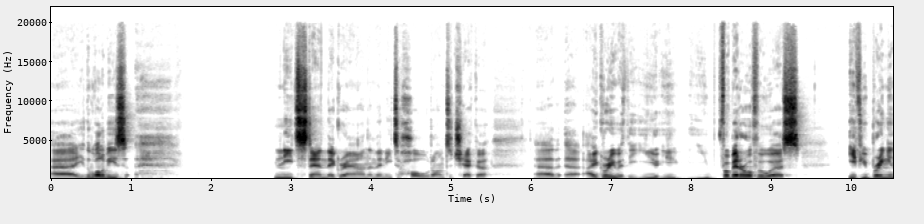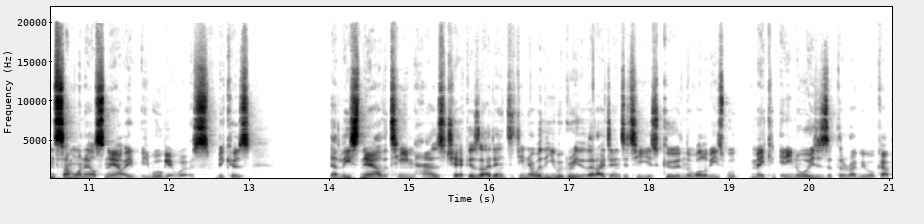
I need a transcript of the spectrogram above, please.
uh, the Wallabies need to stand their ground and they need to hold on to Cheika. Uh, uh, I agree with you, you. You for better or for worse, if you bring in someone else now, it, it will get worse because at least now the team has Cheika's identity. Now, whether you agree that that identity is good and the Wallabies will make any noises at the Rugby World Cup,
